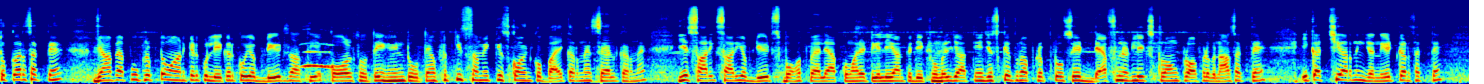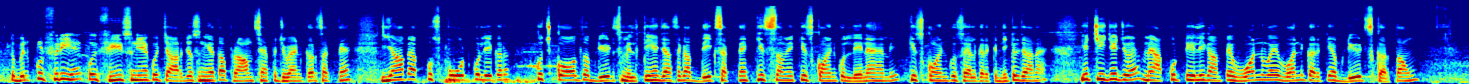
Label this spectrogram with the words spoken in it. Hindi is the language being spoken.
तो कर सकते हैं। जहाँ पे आपको क्रिप्टो मार्केट को लेकर कोई अपडेट्स आती है कॉल्स होते हैं हिंट होते हैं, फिर किस समय किस कॉइन को बाय करना है सेल करना है, ये सारी सारी अपडेट्स बहुत पहले आपको हमारे टेलीग्राम पे देखने को मिल जाती हैं, जिसके थ्रू आप क्रिप्टो से डेफिनेटली एक स्ट्रॉन्ग प्रॉफिट बना सकते हैं, एक अच्छी अर्निंग जनरेट कर सकते हैं। तो बिल्कुल फ्री है, कोई फ़ीस नहीं है, कोई चार्जेस नहीं है तो आप आराम से यहाँ पे ज्वाइन कर सकते हैं। यहाँ पर आपको स्पोर्ट को लेकर कुछ कॉल्स अपडेट्स मिलती हैं, जैसे कि आप देख सकते हैं किस समय किस कॉइन को लेना है हमें, किस कॉइन को सेल करके निकल जाना है। ये चीज़ें जो है, मैं आपको टेलीग्राम पर वन बाई वन करके अपडेट्स करता हूँ।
